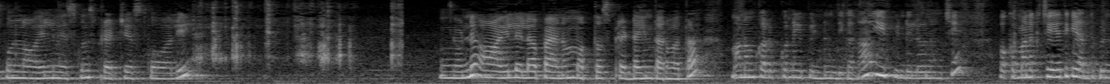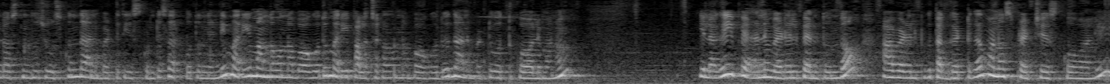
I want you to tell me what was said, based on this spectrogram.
స్పూన్ల ఆయిల్ని వేసుకుని స్ప్రెడ్ చేసుకోవాలి. ఇంకోండి ఆయిల్ ఇలా ప్యానం మొత్తం స్ప్రెడ్ అయిన తర్వాత మనం కలుపుకునే పిండి ఉంది కదా ఈ పిండిలో నుంచి ఒక మనకి చేతికి ఎంత పిండి వస్తుందో చూసుకుని దాన్ని బట్టి తీసుకుంటే సరిపోతుందండి. మరీ మందం ఉన్న బాగోదు మరీ పలచగా ఉన్న బాగోదు దాన్ని బట్టి ఒత్తుకోవాలి మనం. ఇలాగే ఈ ప్యాన్ వెడల్పు ఎంత ఉందో ఆ వెడల్పుకి తగ్గట్టుగా మనం స్ప్రెడ్ చేసుకోవాలి.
